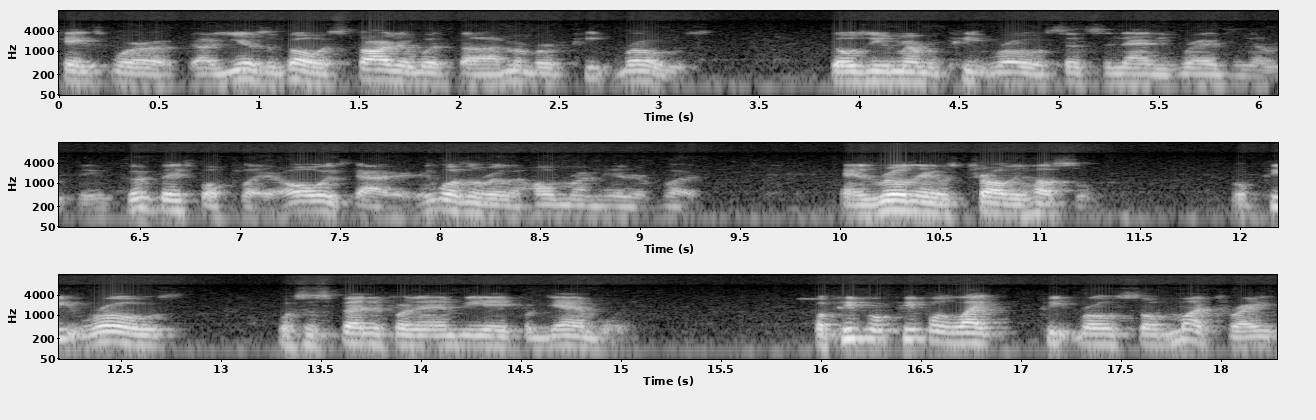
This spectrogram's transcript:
case where uh, years ago it started with I remember Pete Rose. Those of you remember Pete Rose, Cincinnati Reds and everything. Good baseball player, always got it. He wasn't really a home run hitter, but and his real name was Charlie Hustle. Well, Pete Rose was suspended for the NBA for gambling. But people people like Pete Rose so much, right?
